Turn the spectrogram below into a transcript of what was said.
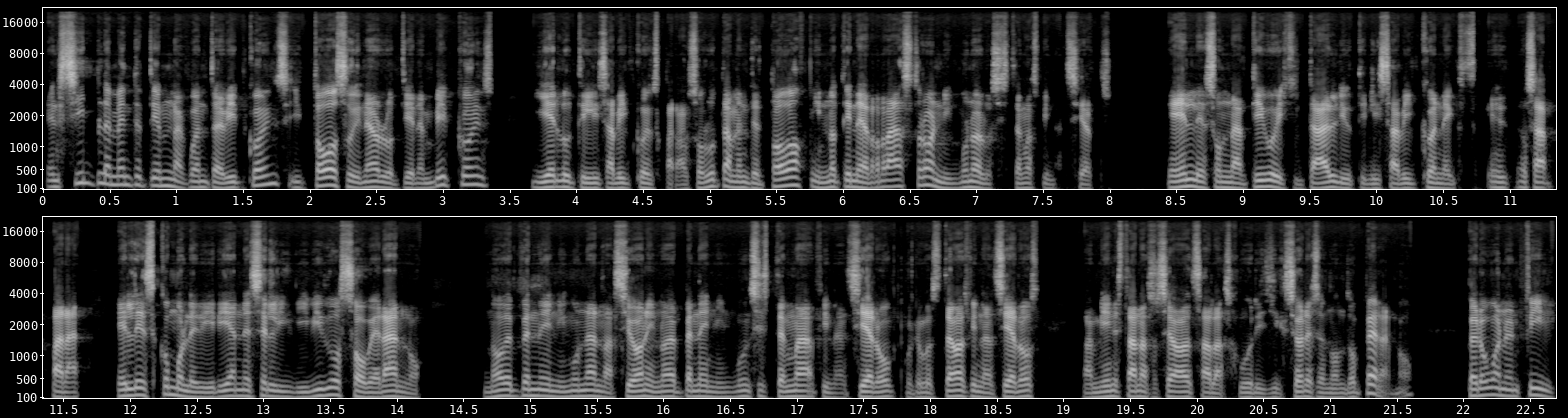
Él simplemente tiene una cuenta de bitcoins y todo su dinero lo tiene en bitcoins y él utiliza bitcoins para absolutamente todo y no tiene rastro en ninguno de los sistemas financieros. Él es un nativo digital y utiliza bitcoin, eh, o sea, para él es como le dirían, es el individuo soberano. No depende de ninguna nación y no depende de ningún sistema financiero, porque los sistemas financieros también están asociadas a las jurisdicciones en donde operan, ¿no? Pero bueno, en fin,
